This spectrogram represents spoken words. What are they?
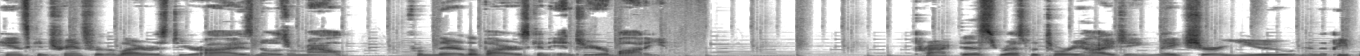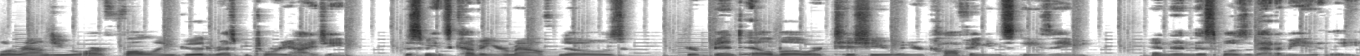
hands can transfer the virus to your eyes, nose, or mouth. From there, the virus can enter your body practice respiratory hygiene. Make sure you and the people around you are following good respiratory hygiene. This means covering your mouth, nose, your bent elbow or tissue when you're coughing and sneezing, and then dispose of that immediately.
